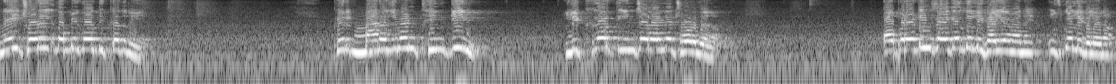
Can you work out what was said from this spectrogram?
नहीं छोड़ी, तब भी कोई दिक्कत नहीं है। फिर मैनेजमेंट थिंकिंग लिखकर तीन चार लाइनें छोड़ देना। ऑपरेटिंग साइकिल तो लिखा ही है मैंने, उसको लिख लेना।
